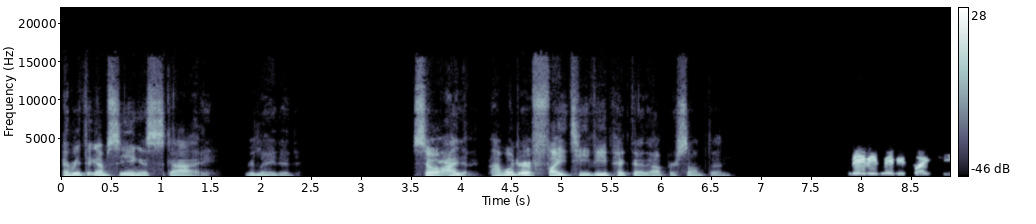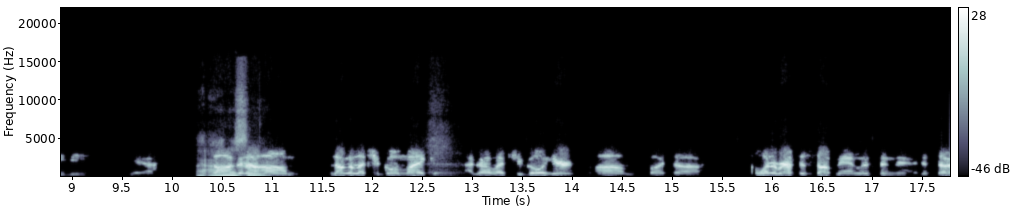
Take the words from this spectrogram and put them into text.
everything I'm seeing is Sky related. So I I wonder if FITE TV picked that up or something. Maybe maybe FITE TV. I So honestly, I'm gonna um I'm gonna let you go, Mike. I'm gonna let you go here. Um, but uh, I want to wrap this up, man. Listen, man, just a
